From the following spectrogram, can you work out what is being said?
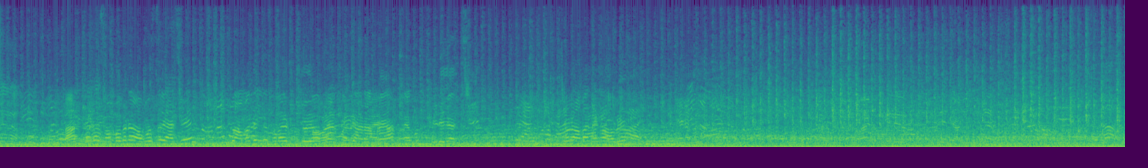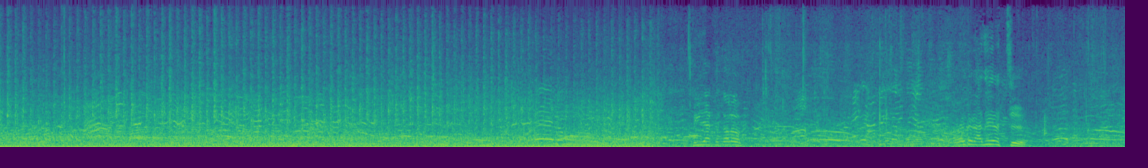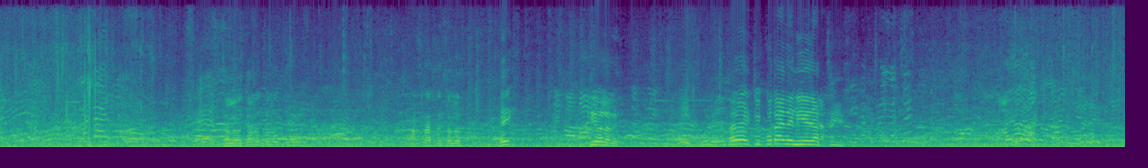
বাঘ থাকার সম্ভাবনা অবশ্যই আছে। তো আমাদের তো সবাই পুজো দেওয়া আর আমরা এখন ফিরে যাচ্ছি। চলো আবার দেখা হবে। ঠিক আছে চলো। তো রাজি যাচ্ছে চলো চলো চলো আস্তে আস্তে চলো। এই কি হলো রে? এই তুই কোথায় দে নিয়ে যাচ্ছিস।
